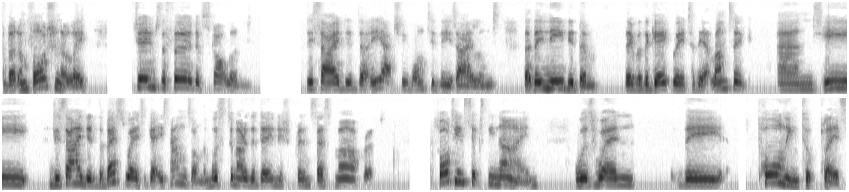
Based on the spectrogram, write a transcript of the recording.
But unfortunately, James III of Scotland decided that he actually wanted these islands, that they needed them. They were the gateway to the Atlantic, and he decided the best way to get his hands on them was to marry the Danish Princess Margaret. 1469 was when the pawning took place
